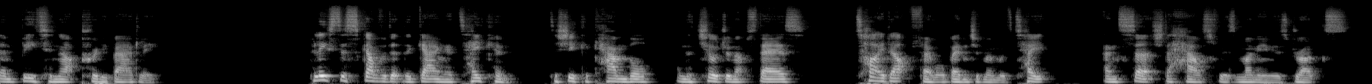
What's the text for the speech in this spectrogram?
then beaten up pretty badly. Police discovered that the gang had taken Tashika Campbell and the children upstairs, tied up Ferrell Benjamin with tape, and searched the house for his money and his drugs.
